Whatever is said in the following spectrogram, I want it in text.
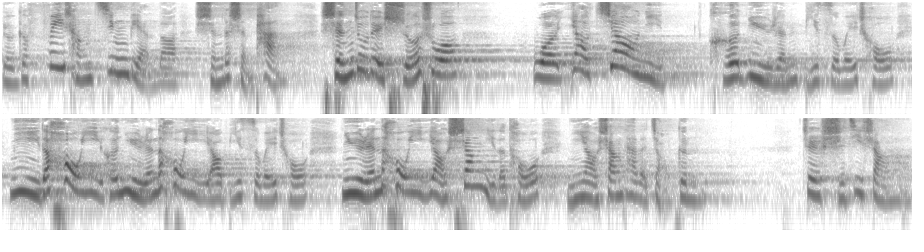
有一个非常经典的神的审判。神就对蛇说：“我要叫你和女人彼此为仇，你的后裔和女人的后裔也要彼此为仇。女人的后裔要伤你的头，你要伤她的脚跟。”这实际上啊，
